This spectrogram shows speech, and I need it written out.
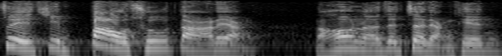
最近爆出大量，然后呢，在这两天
